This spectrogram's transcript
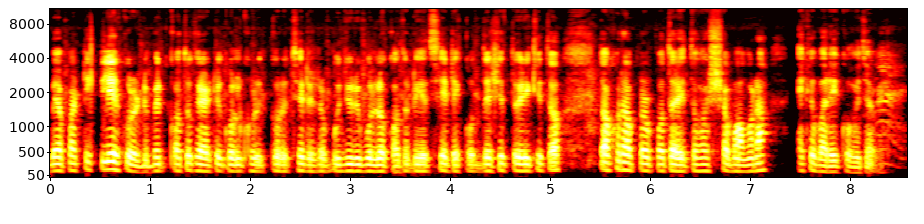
ব্যাপারটি ক্লিয়ার করে নেবেন। কত ক্যারেটে গোল্ড খরিদ করেছেন, এটা মজুরি মূল্য কত নিয়েছে, এটা কোন দেশে তৈরিকৃত, তখন আপনার প্রতারিত হওয়ার সম্ভাবনা একেবারেই কমে যাবে।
